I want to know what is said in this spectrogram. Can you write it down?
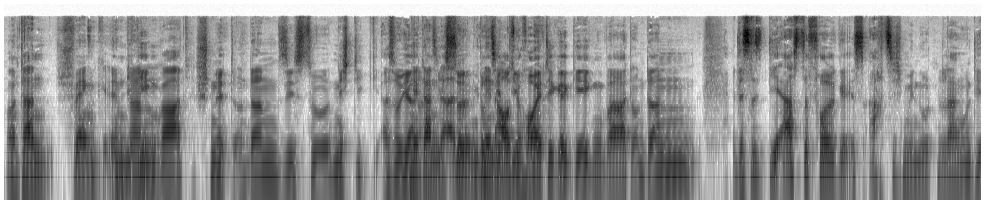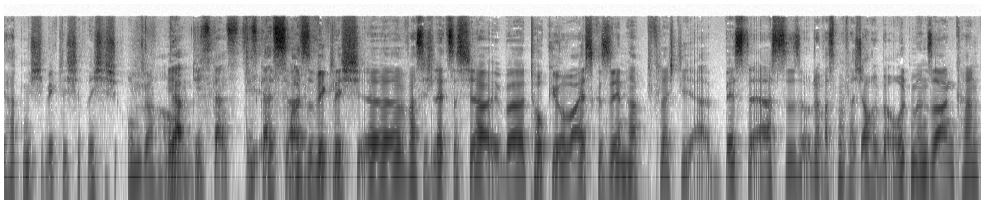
Und dann schwenk in und die Gegenwart. Schnitt und dann siehst du nicht die, also ja, nee, dann, dann siehst du im also Prinzip die heutige Gegenwart und dann, das ist, die erste Folge ist 80 Minuten lang und die hat mich wirklich richtig umgehauen. Ja, die ist ganz, die, die ist ganz ist also wirklich, äh, was ich letztes Jahr über Tokyo Vice gesehen habe, vielleicht die beste erste oder was man vielleicht auch über Oldman sagen kann,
